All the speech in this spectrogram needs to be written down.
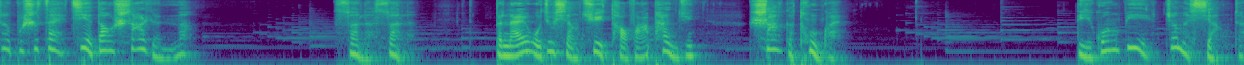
这不是在借刀杀人吗？算了算了，本来我就想去讨伐叛军，杀个痛快。李光弼这么想着，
